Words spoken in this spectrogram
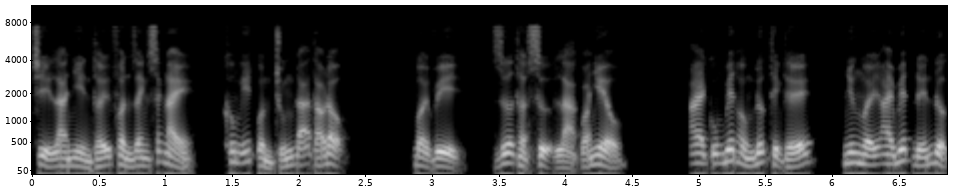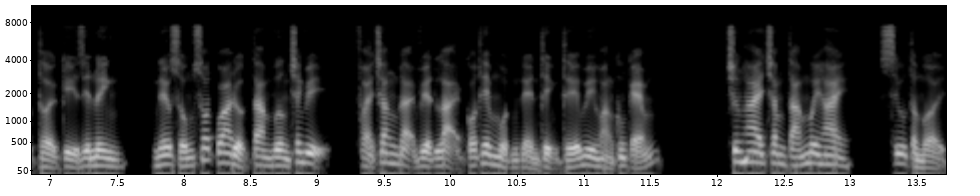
Chỉ là nhìn thấy phần danh sách này, không ít quần chúng đã táo động. Bởi vì, dưa thật sự là quá nhiều ai cũng biết hồng đức thịnh thế, nhưng mấy ai biết đến được thời kỳ diên linh nếu sống sót qua được tam vương tranh vị, phải chăng đại việt lại có thêm một nền thịnh thế huy hoàng không kém? Chương hai trăm tám mươi hai, siêu tầm mời.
